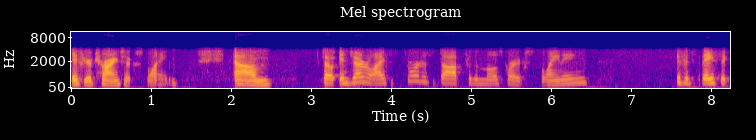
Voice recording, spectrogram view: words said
if you're trying to explain. Um, so in general, I sort of stop for the most part explaining. If it's basic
